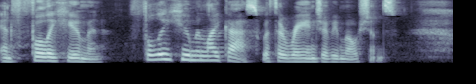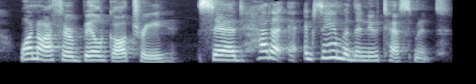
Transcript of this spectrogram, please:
and fully human, fully human like us with a range of emotions. One author, Bill Gaultiere, said, had to examine the New Testament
